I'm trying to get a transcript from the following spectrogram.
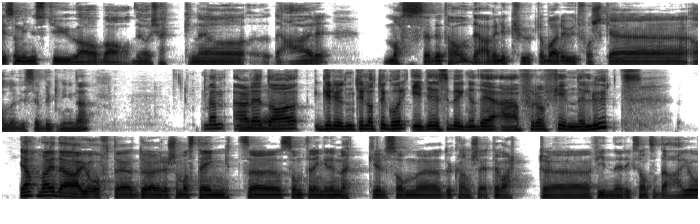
liksom inn i stua og badet og kjøkkenet. og Det er masse detalj. Det er veldig kult å bare utforske alle disse bygningene. Men er det da grunnen til at du går inn i disse bygningene, det er for å finne lut? Ja, nei, det er jo ofte dører som er stengt, uh, som trenger en nøkkel som uh, du kanskje etter hvert uh, finner, ikke sant. Så det er jo,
